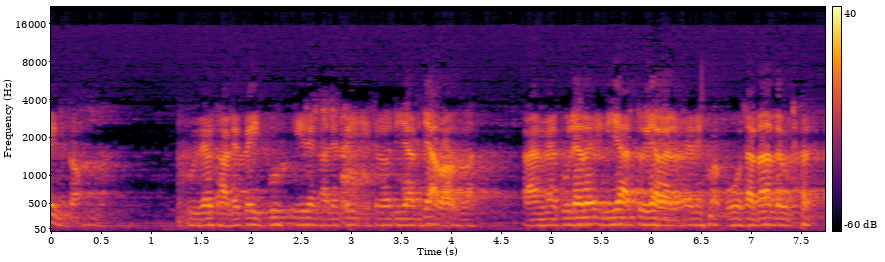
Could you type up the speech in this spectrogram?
သိမကောင်းဘူး ခုတဲ့ခါလည်းသိဘူးအေးတဲ့ခါလည်းသိနေတော်တော်တရားပြပါဘူးကွာဒါပေမဲ့ခုလည်းပဲအိန္ဒိယအစိုးရကတော့အဲဒီမှာဘိုးဌာနလုပ်ထားတယ်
